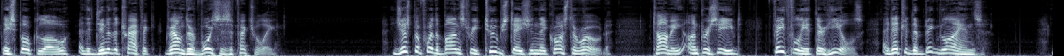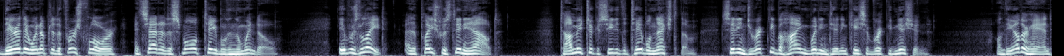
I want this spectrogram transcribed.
They spoke low, and the din of the traffic drowned their voices effectually. Just before the Bond Street tube station they crossed the road. Tommy, unperceived, faithfully at their heels, and entered the Big Lyons. There they went up to the first floor and sat at a small table in the window. It was late, and the place was thinning out. Tommy took a seat at the table next to them, sitting directly behind Whittington in case of recognition. On the other hand,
